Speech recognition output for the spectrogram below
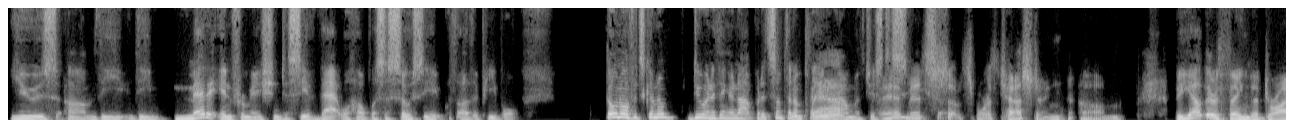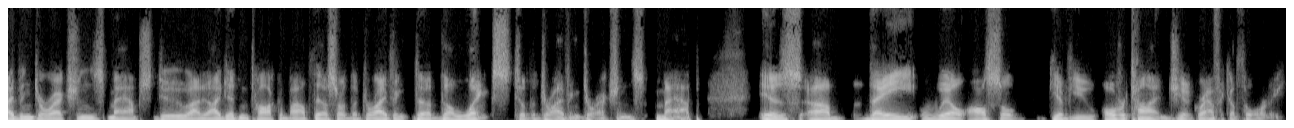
use um, the the meta information to see if that will help us associate with other people. Don't know if it's going to do anything or not, but it's something I'm playing Yeah, around with just to see. it's so. it's worth testing. Um, the other thing the driving directions maps do, I, I didn't talk about this, or the driving the the links to the driving directions map, is uh, they will also give you over time geographic authority.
